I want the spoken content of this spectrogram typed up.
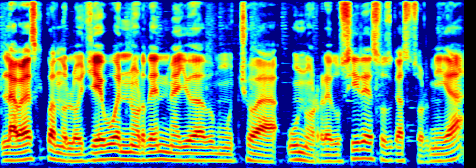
la verdad es que cuando lo llevo en orden me ha ayudado mucho a, uno, reducir esos gastos hormiga.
